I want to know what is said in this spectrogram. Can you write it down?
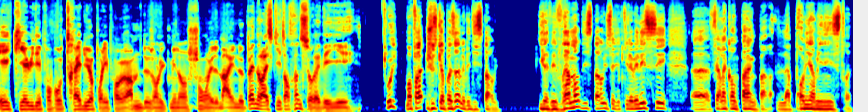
et qui a eu des propos très durs pour les programmes de Jean-Luc Mélenchon et de Marine Le Pen. Alors est-ce qu'il est en train de se réveiller? Oui, mais enfin, jusqu'à présent, il avait disparu il avait vraiment disparu, c'est-à-dire qu'il avait laissé euh, faire la campagne par la première ministre,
